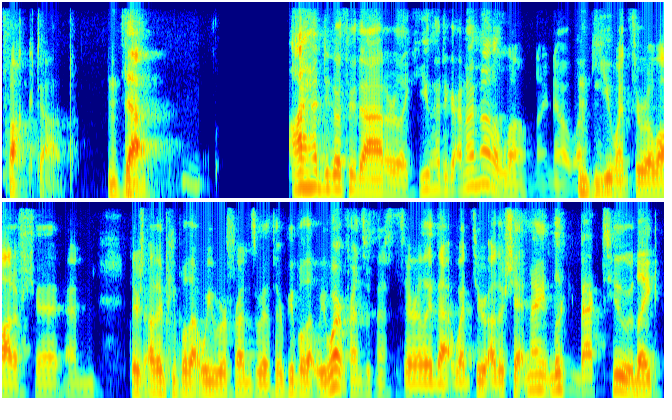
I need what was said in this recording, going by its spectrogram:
fucked up Mhm. that I had to go through that or like you had to go and I'm not alone. I know like Mhm. you went through a lot of shit and there's other people that we were friends with or people that we weren't friends with necessarily that went through other shit. And I look back to like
